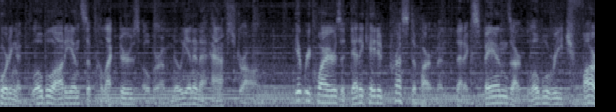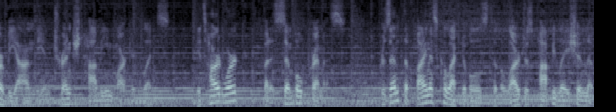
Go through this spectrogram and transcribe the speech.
courting a global audience of collectors over a million and a half strong. It requires a dedicated press department that expands our global reach far beyond the entrenched hobby marketplace. It's hard work, but a simple premise present the finest collectibles to the largest population of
